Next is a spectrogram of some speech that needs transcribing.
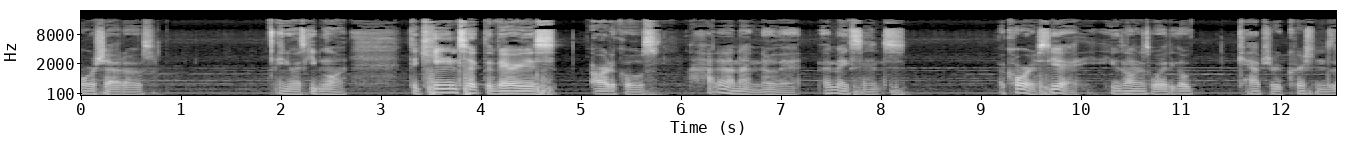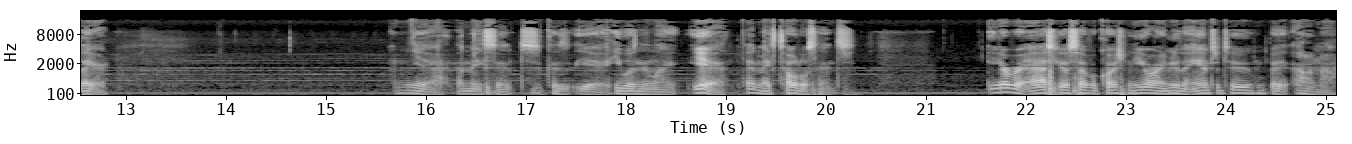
foreshadows. Anyways, keep going. The king took the various articles. How did I not know that? That makes sense. Of course, yeah. He was on his way to go capture Christians there. Yeah, that makes sense. Cause yeah, he wasn't like yeah, that makes total sense. You ever ask yourself a question you already knew the answer to, but I don't know,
